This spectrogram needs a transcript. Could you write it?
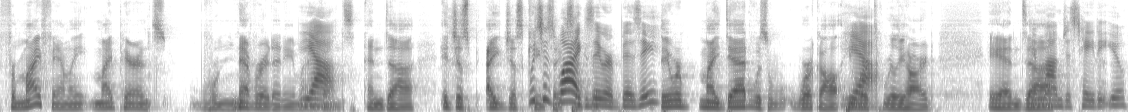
for my family my parents were never at any of my Yeah. events and uh, it just i just Which is why, because they were busy. they were my dad was work all he Yeah. worked really hard and Your uh, mom just hated you.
